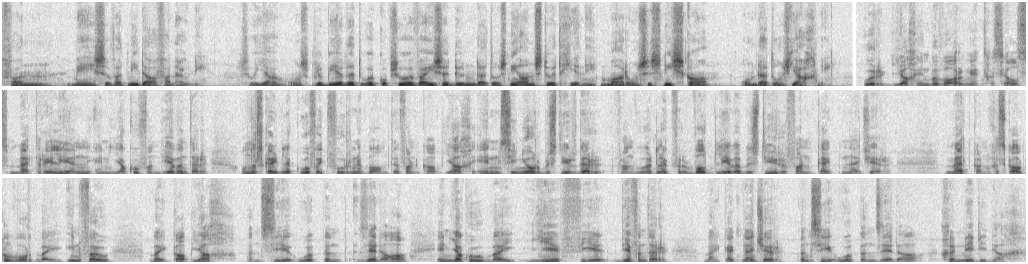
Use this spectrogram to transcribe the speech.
van mense wat nie daarvan hou nie. So ja, ons probeer dit ook op so 'n wyse doen dat ons nie aanstoot gee nie, maar ons is nie skaam omdat ons jag nie. Oor jag en bewaring het gesels Matt Rellian en Jaco van Deventer, onderskeidelik hoofuitvoerende beampte van Kaapjag en senior bestuurder verantwoordelik vir wildlewe bestuur van Cape Nature. Matt kan geskakel word by info@kaapjag.co.za en Jaco by jvdeventer by capenature.co.za. Geniet die dag.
